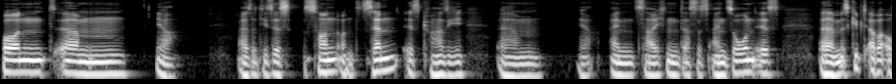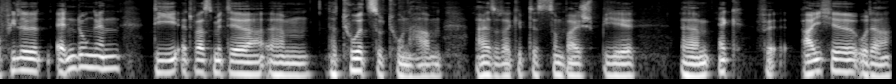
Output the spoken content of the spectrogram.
Und ähm, ja, also dieses Son und Sen ist quasi ähm, ja, ein Zeichen, dass es ein Sohn ist. Ähm, es gibt aber auch viele Endungen, die etwas mit der ähm, Natur zu tun haben. Also da gibt es zum Beispiel ähm, Eck für Eiche oder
